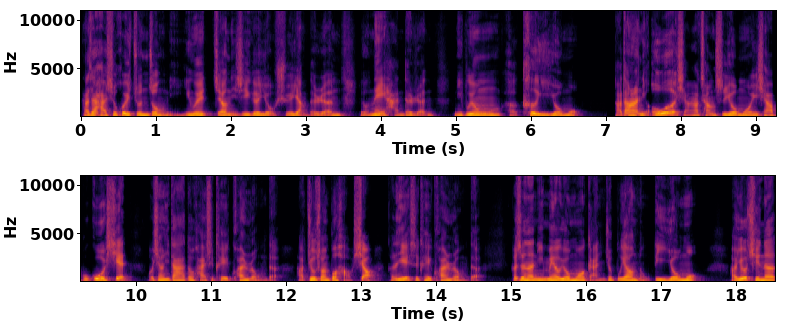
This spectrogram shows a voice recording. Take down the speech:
大家还是会尊重你，因为只要你是一个有学养的人、有内涵的人，你不用呃刻意幽默啊。当然，你偶尔想要尝试幽默一下，不过线，我相信大家都还是可以宽容的啊。就算不好笑，可能也是可以宽容的。可是呢，你没有幽默感，你就不要努力幽默啊！尤其呢，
